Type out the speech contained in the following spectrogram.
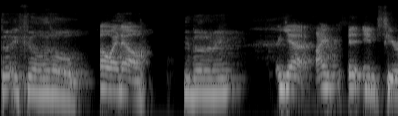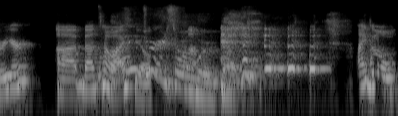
Don't you feel a little? Oh, I know. You know what I mean? Yeah, I inferior. Uh, that's how well, I feel. Inferior is wrong word, but I go,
